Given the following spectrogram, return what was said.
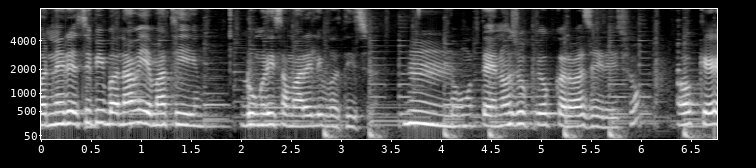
બંને રેસીપી બનાવી એમાંથી ડુંગળી સમારેલી વધી છે. તો હું તેનો જ ઉપયોગ કરવા જઈ રહી છું. ઓકે.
